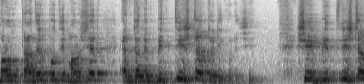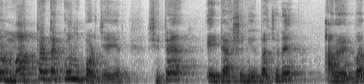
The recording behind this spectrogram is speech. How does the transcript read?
বরং তাদের প্রতি মানুষের এক ধরনের বিতৃষ্ণা তৈরি করেছে। সেই বিতৃষ্ণার মাত্রাটা কোন পর্যায়ের, সেটা এই ডাকসু নির্বাচনে আরও একবার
